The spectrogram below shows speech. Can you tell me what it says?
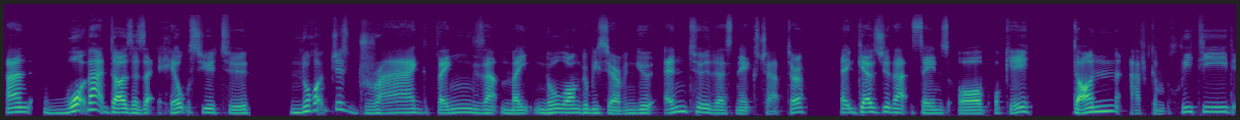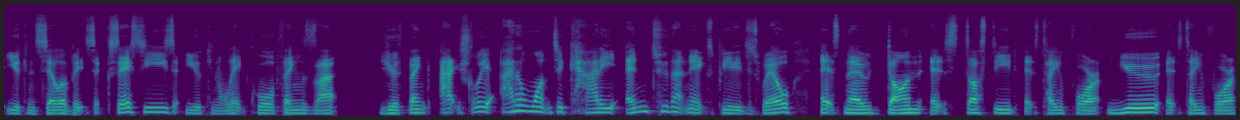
And what that does is it helps you to not just drag things that might no longer be serving you into this next chapter. It gives you that sense of, okay, done, I've completed, you can celebrate successes, you can let go of things that you think, actually, I don't want to carry into that next period as well. It's now done, it's dusted, it's time for new, it's time for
